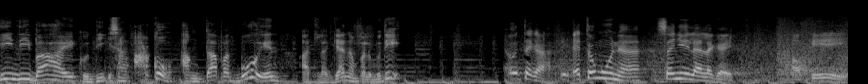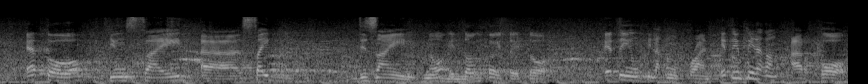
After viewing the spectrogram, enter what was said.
hindi bahay, kundi isang arko ang dapat buuin at lagyan ng palamuti. O, teka, ito muna, saan niyo ilalagay? Okay. Ito, yung side ah, side design, no? Ito, ito, ito, ito. Ito yung pinakang front. Ito yung pinakang arko.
